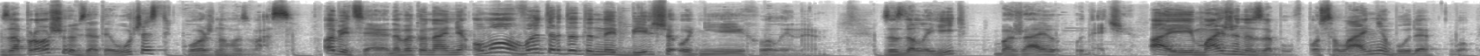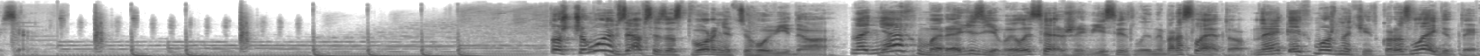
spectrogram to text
Запрошую взяти участь кожного з вас. Обіцяю на виконання умов витратити не більше однієї хвилини. Заздалегідь бажаю удачі. А і майже не забув, посилання буде в описі. Тож чому я взявся за створення цього відео? На днях в мережі з'явилися живі світлини браслету, на яких можна чітко розгледіти,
